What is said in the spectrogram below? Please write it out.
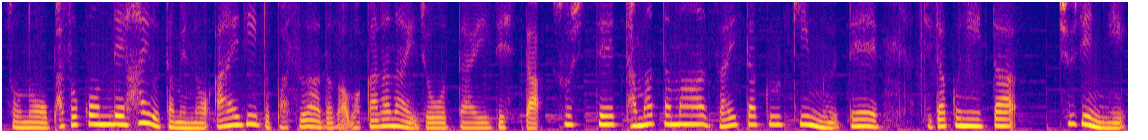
そのパソコンで入るための ID とパスワードがわからない状態でした。そしてたまたま在宅勤務で自宅にいた主人に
